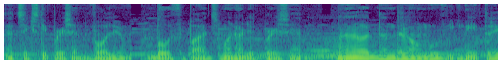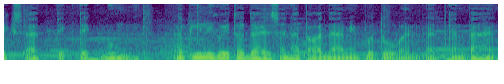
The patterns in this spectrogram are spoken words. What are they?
at 60% volume. Both pods 100%. Nanood ng dalawang movie, Matrix at Tick Tick Boom. Napili ko ito dahil sa napakadaming putukan at kantahan.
